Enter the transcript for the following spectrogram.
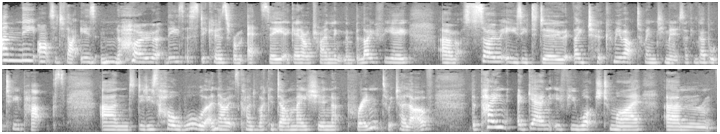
and the answer to that is no. These are stickers from Etsy. Again, I'll try and link them below for you. Um, so easy to do. They took me about 20 minutes. I think I bought two packs and did his whole wall and now it's kind of like a Dalmatian print, which I love. The paint, again, if you watched my um,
